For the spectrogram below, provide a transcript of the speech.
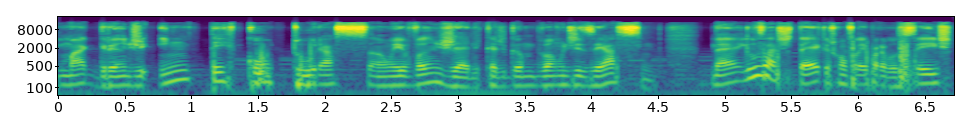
uma grande interculturação evangélica, digamos, vamos dizer assim, né? E os astecas, como falei para vocês,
